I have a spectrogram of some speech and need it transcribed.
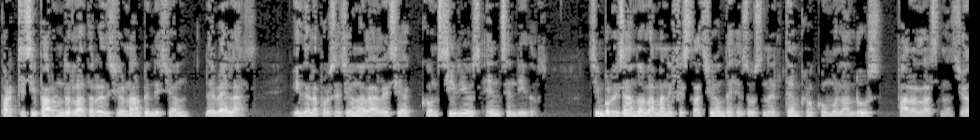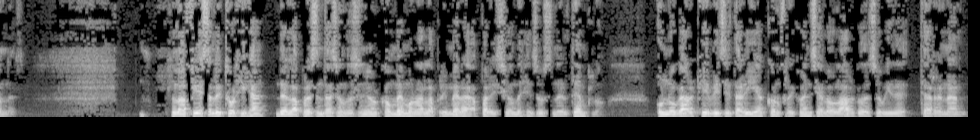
participaron de la tradicional bendición de velas y de la procesión a la iglesia con cirios encendidos, simbolizando la manifestación de Jesús en el templo como la luz para las naciones. La fiesta litúrgica de la presentación del Señor conmemora la primera aparición de Jesús en el templo, un lugar que visitaría con frecuencia a lo largo de su vida terrenal.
